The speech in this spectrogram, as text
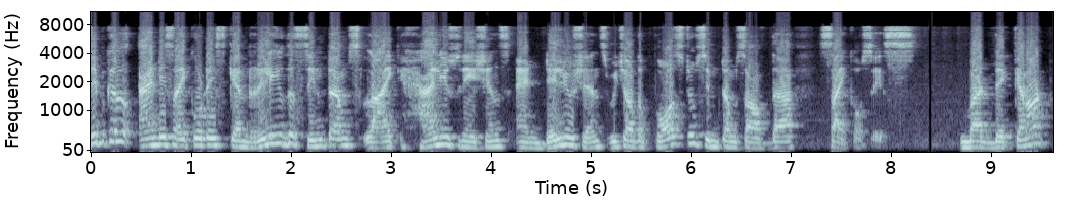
Typical antipsychotics can relieve the symptoms like hallucinations and delusions which are the positive symptoms of the psychosis. But they cannot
